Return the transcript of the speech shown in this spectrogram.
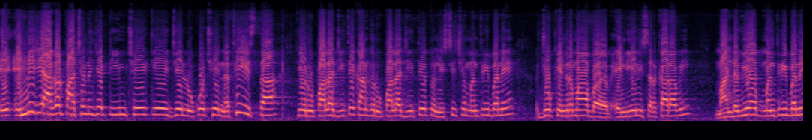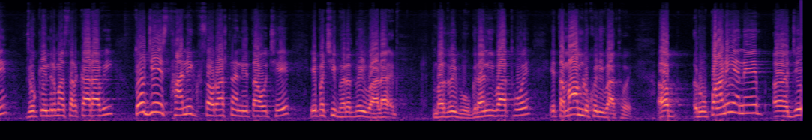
એમની જે આગળ પાછળની જે ટીમ છે કે જે લોકો છે, નથી ઈચ્છતા કે રૂપાલા જીતે, કારણ કે રૂપાલા જીતે તો નિશ્ચિત છે મંત્રી બને. જો કેન્દ્રમાં એનડીએની સરકાર આવી, માંડવિયા મંત્રી બને, જો કેન્દ્રમાં સરકાર આવી, તો જે સ્થાનિક સૌરાષ્ટ્રના નેતાઓ છે, એ પછી ભરતભાઈ વાળા ભરતભાઈ બોગરાની વાત હોય, એ તમામ લોકોની વાત હોય. રૂપાણી અને જે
